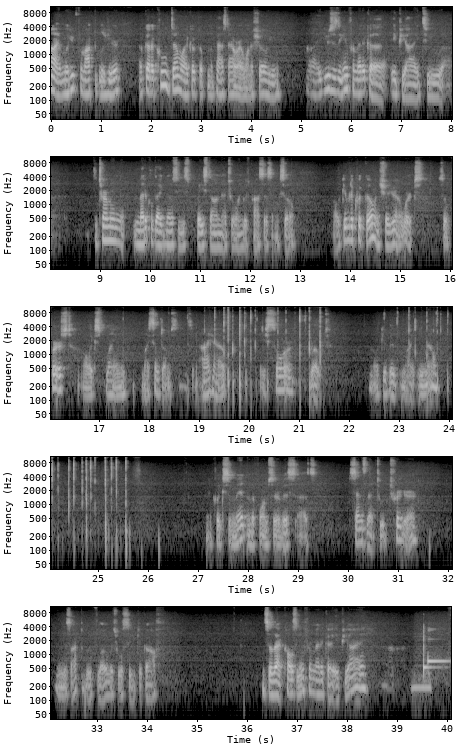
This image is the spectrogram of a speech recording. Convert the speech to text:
Hi, Moheeb from Octoblu here. I've got a cool demo I cooked up in the past hour I want to show you. Uh, it uses the Infermedica API to uh, determine medical diagnoses based on natural language processing. So I'll give it a quick go and show you how it works. So first, I'll explain my symptoms. So I have a sore throat. I'll give it my email. And click submit and the form service uh, sends that to a trigger in this Octoblu flow, which we'll see kick off. And so that calls the Infermedica API,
